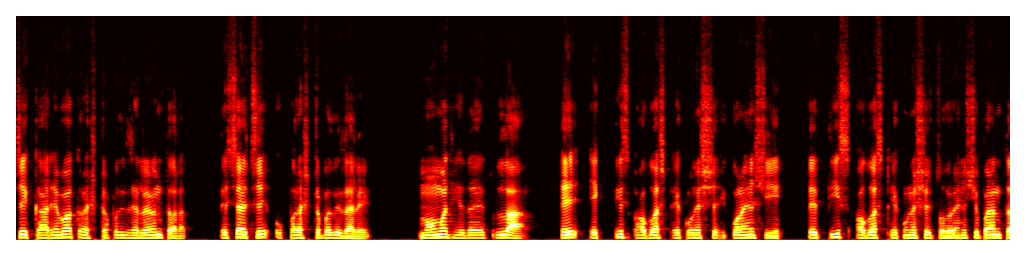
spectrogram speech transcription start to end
जे कार्यवाहक राष्ट्रपती झाल्यानंतर देशाचे उपराष्ट्रपती झाले. मोहम्मद हिदायतुल्ला हे एकतीस ऑगस्ट एकोणीसशे एकोणऐंशी ते तीस ऑगस्ट एकोणीसशे चौऱ्याऐंशीपर्यंत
